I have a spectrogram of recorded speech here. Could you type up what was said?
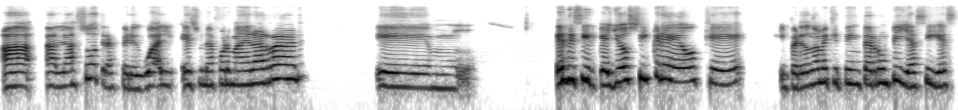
a, a, las otras, pero igual es una forma de narrar. Eh, es decir, que yo sí creo que, y perdóname que te interrumpí, ya sigues,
